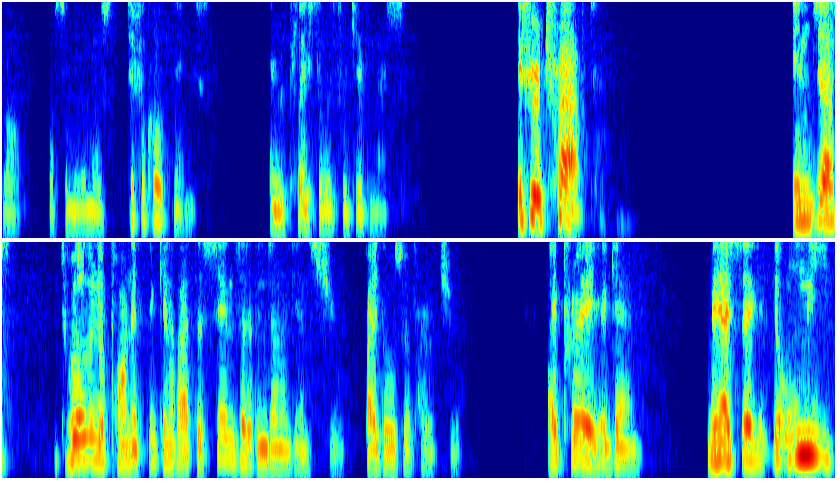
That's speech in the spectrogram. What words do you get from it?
go of some of the most difficult things and replace it with forgiveness. If you're trapped in just dwelling upon and thinking about the sins that have been done against you by those who have hurt you, I pray again, may I say, the only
